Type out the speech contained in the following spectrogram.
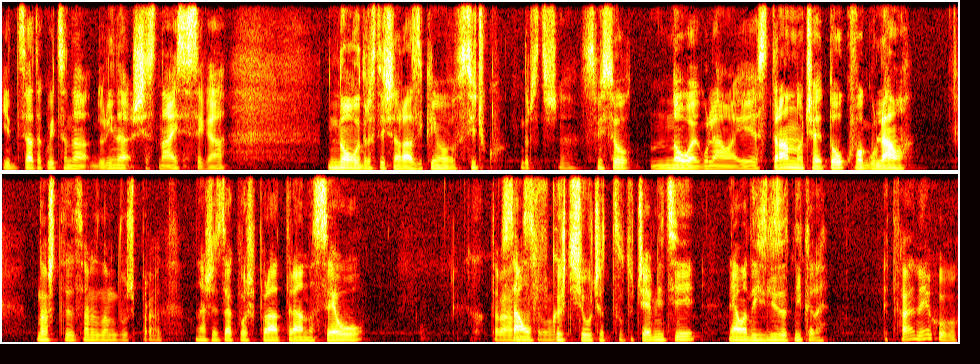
и децата, които са на, дори на 16 сега, много драстична разлика има във всичко. Драстична. е. В смисъл, много е голяма. И е странно, че е толкова голяма. Нашите деца не знам какво ще правят. Нашите деца какво ще правят? Трябва на село, Трябва само на село. вкъщи ще учат от учебници, няма да излизат никъде. Е, това не е хубаво.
